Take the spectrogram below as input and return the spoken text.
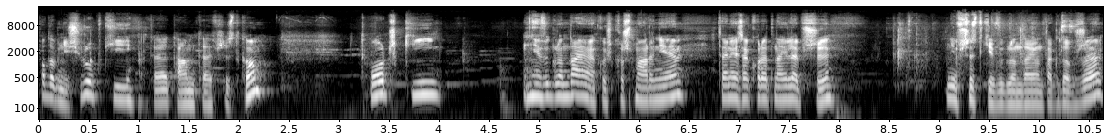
Podobnie śrubki, te, tamte, wszystko. Tłoczki nie wyglądają jakoś koszmarnie. Ten jest akurat najlepszy. Nie wszystkie wyglądają tak dobrze.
